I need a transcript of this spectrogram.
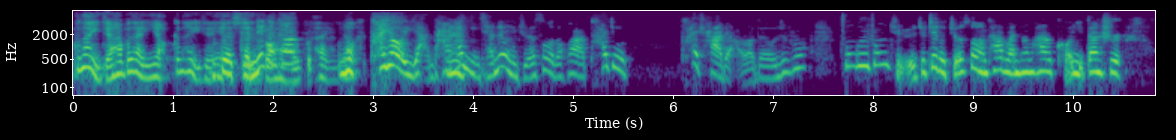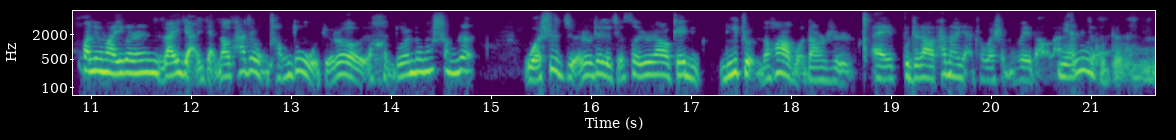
跟他以前还不太一样，跟他以前对演戏肯定跟他不太一不样。，他要演他他嗯以前那种角色的话，他就太差点儿了。对，我就说中规中矩，就这个角色他完成的还是可以，但是换另外一个人来演，演到他这种程度，我觉着很多人都能胜任。我是觉着这个角色就是要给李李准的话，我倒是哎不知道他能演出个什么味道来。年龄不对，嗯，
